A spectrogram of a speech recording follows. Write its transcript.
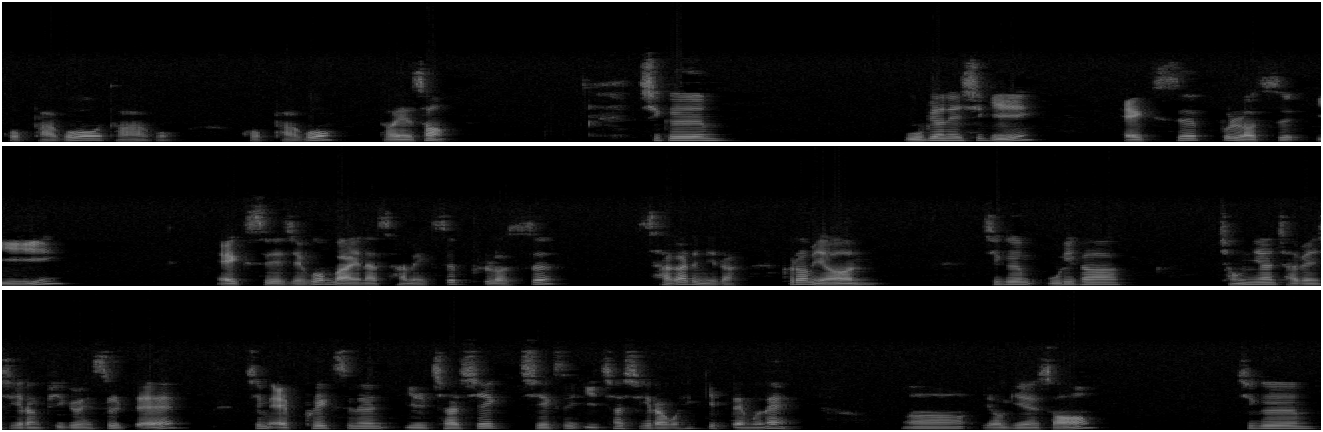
곱하고 더하고 곱하고 더해서 지금 우변의 식이 x 플러스 2 x의 제곱 마이너스 3x 플러스 4가 됩니다. 그러면 지금 우리가 정리한 자변식이랑 비교했을 때 지금 fx는 1차식, gx는 2차식이라고 했기 때문에 어, 여기에서 지금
